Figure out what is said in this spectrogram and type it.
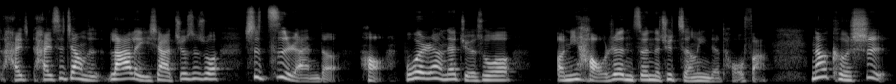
还还是这样子拉了一下，就是说是自然的，好，不会让人家觉得说，哦，你好认真的去整理你的头发。那可是，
